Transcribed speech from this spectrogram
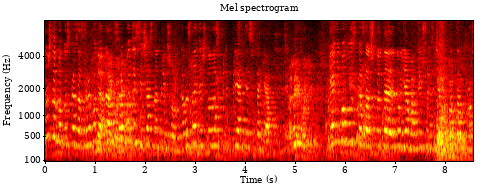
Ну что могу сказать, с работы, да, с работы сейчас напряженка. Вы знаете, что у нас предприятия стоят. Я не могу сказать, что это, ну я вам решу сейчас этот вопрос.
